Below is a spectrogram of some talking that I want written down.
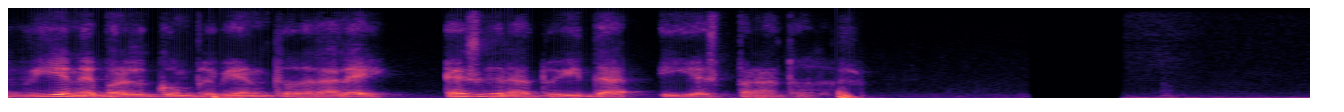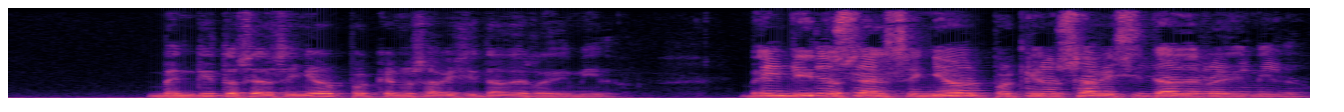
viene por el cumplimiento de la ley, es gratuita y es para todos. Bendito sea el Señor porque nos ha visitado y redimido. Bendito sea el Señor porque nos ha visitado y redimido.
